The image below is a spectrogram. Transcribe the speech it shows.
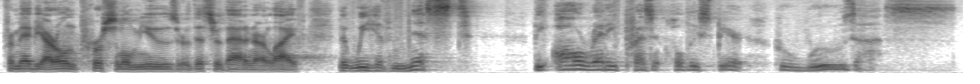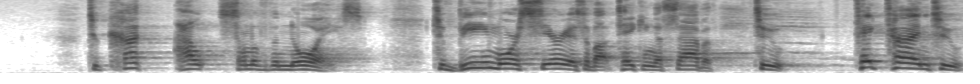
for maybe our own personal muse or this or that in our life, that we have missed the already present Holy Spirit who woos us to cut out some of the noise, to be more serious about taking a Sabbath, to take time to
